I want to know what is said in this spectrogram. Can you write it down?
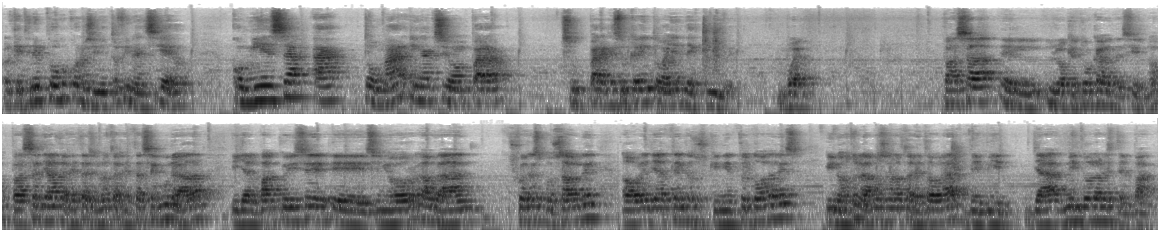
o el que tiene poco conocimiento financiero comienza a tomar en acción para, para que su crédito vaya en declive. Bueno, pasa lo que tú acabas de decir, ¿no? Pasa ya la tarjeta, es una tarjeta asegurada y ya el banco dice, eh, señor Abraham fue responsable, ahora ya tenga sus 500 dólares y nosotros le damos una tarjeta ahora de mil, ya mil dólares del banco.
